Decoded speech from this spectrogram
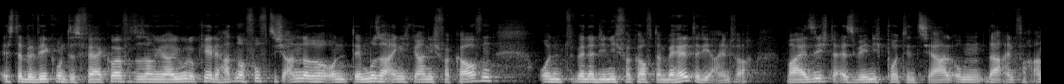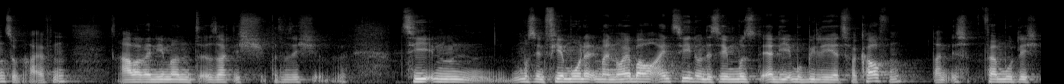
Ist der Beweggrund des Verkäufers zu sagen, ja gut, okay, der hat noch 50 andere und den muss er eigentlich gar nicht verkaufen und wenn er die nicht verkauft, dann behält er die einfach. Weiß ich, da ist wenig Potenzial, um da einfach anzugreifen. Aber wenn jemand sagt, ich, was weiß ich, in, muss in vier Monaten in meinen Neubau einziehen und deswegen muss er die Immobilie jetzt verkaufen, dann ist vermutlich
